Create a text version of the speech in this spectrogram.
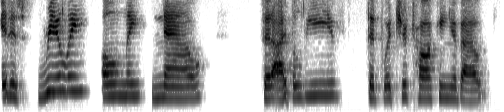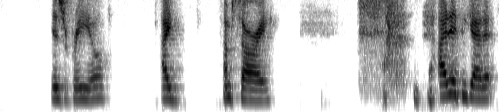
it is really only now that I believe that what you're talking about is real. I I'm sorry. I didn't get it.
